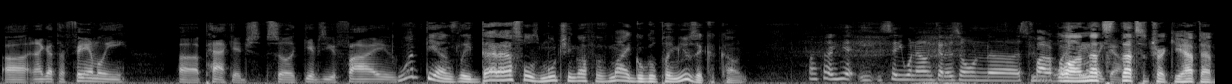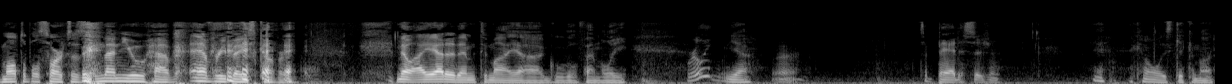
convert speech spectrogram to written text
uh, and I got the family uh, package, so it gives you five. What Dion's lead? That asshole's mooching off of my Google Play Music account. I thought he, he said he went out and got his own uh, Spotify. well, and that's account. that's the trick. You have to have multiple sources, and then you have every base covered. No, I added him to my uh, Google family. Really. Yeah, It's a bad decision. Yeah, I can always kick him out.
